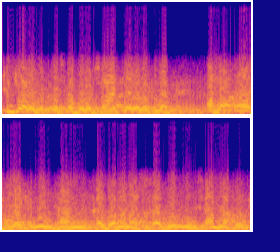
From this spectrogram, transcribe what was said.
tüccar olur, esnaf olur, sanatçı olur filan. Ama ahiret imtihanını kazanamazsa bir insan mahvolur.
